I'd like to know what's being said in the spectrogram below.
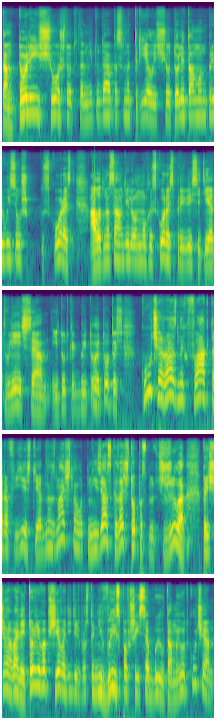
там то ли еще что-то там не туда посмотрел еще, то ли там он превысил скорость, а вот на самом деле он мог и скорость превысить, и отвлечься, и тут как бы и то, и то, то есть куча разных факторов есть, и однозначно вот нельзя сказать, что послужило причиной аварии, то ли вообще водитель просто не выспавшийся был там, и вот куча,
